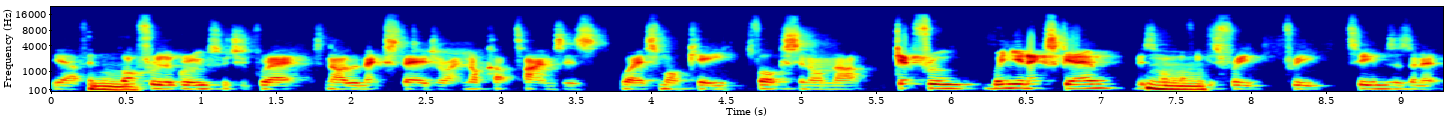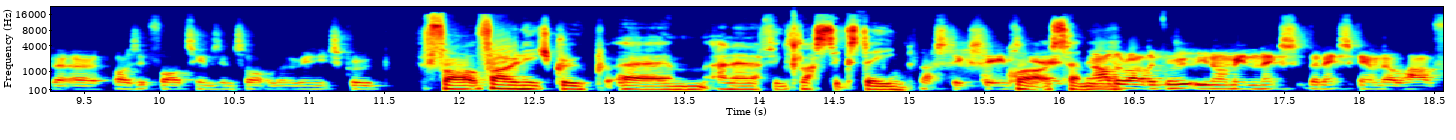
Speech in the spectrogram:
Yeah, I think Mm. got through the groups, which is great. It's now the next stage, right? Knockout times is where it's more key, focusing on that. Get through, win your next game. It's all, I Mm. think it's three three teams, isn't it? That are, or is it four teams in total that are in each group? Four, four in each group, um, and then I think it's last sixteen. last sixteen. Quarter yeah. semi, Now they're out of the group. You know, what I mean, the next the next game they'll have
